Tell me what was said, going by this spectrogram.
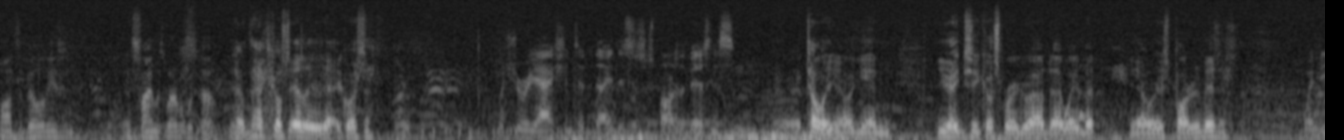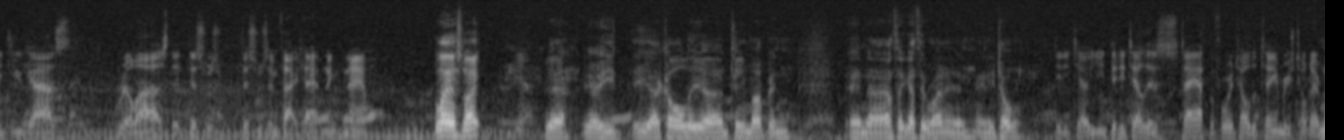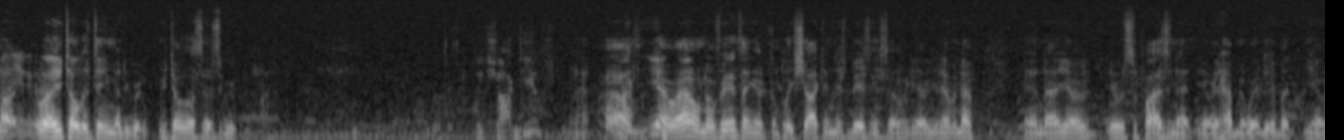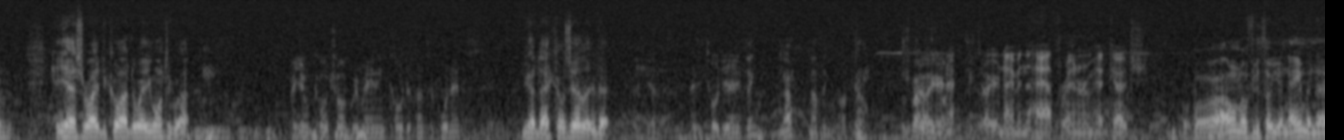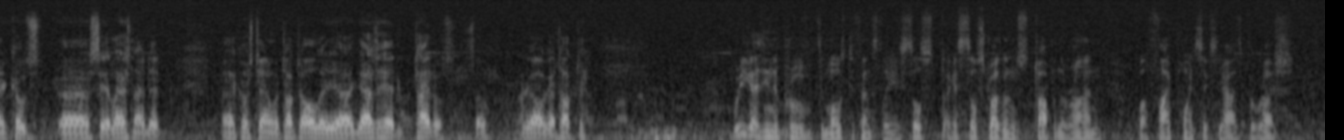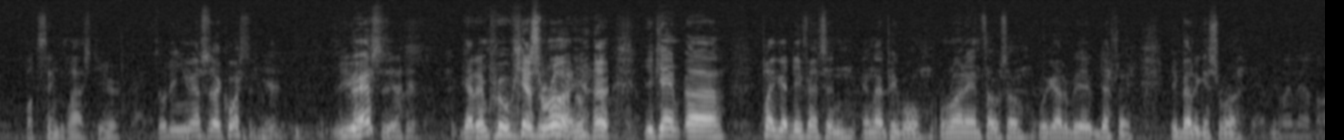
responsibilities and assignments, whatever, with the You know, that goes to Elliott that question. What's your reaction to today? This is just part of the business, and Uh, totally, you know, again, you hate to see Coach Spurrier go out that way, but you know, it's part of the business. when did you guys realize that this was this was in fact happening? Now, Last night, yeah. yeah, you know, he he uh, called the uh, team up and and uh, I think got through running and, and he told them. Did he tell you? Did he tell his staff before he told the team, or he told everybody? No, everybody? well, he told the team as a group. He told us as a group. Was complete shock to you? Uh, yeah, well, I don't know if anything a complete shock in this business, so you know, you never know. And uh, you know, it was surprising that you know it happened the way it did, but you know, he has the right to go out the way he wants to go out. Are you and Coach Hoke remaining co-defensive coordinators? You got that, Coach Elliott. That Has he told you anything? No. Nothing? Okay. No. Did you, throw you your, did you throw your name in the hat for interim head coach? Well, I don't know if you throw your name in there. Coach uh, said last night that uh, Coach Tanner would talk to all the uh, guys that had titles, so we all got talked to. What do you guys need to improve the most defensively? You're still, I guess, still struggling stopping the run, about 5.6 yards per rush, about the same as last year. So then you answer that question. Yeah. You answered it. Got to improve against the run. You, can't uh, play good defense and, and let people run and throw. So we got to be definitely be better against the run.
